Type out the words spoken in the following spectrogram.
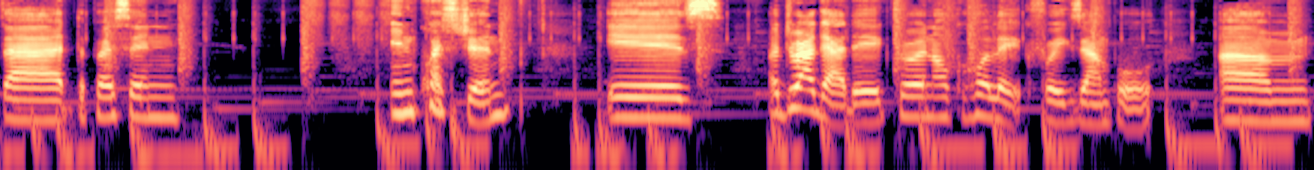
that the person in question is a drug addict or an alcoholic for example. Um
